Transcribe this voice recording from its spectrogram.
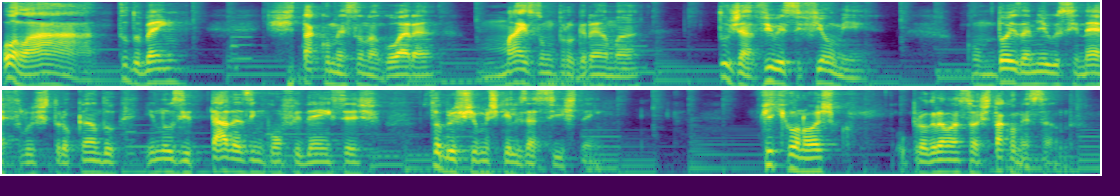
Olá, tudo bem? Está começando agora mais um programa Tu já viu esse filme? Com dois amigos cinéfilos trocando inusitadas inconfidências sobre os filmes que eles assistem. Fique conosco, o programa só está começando.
